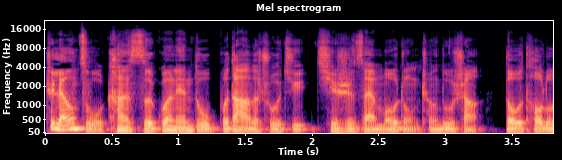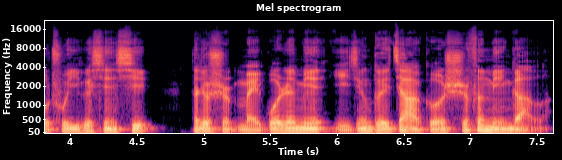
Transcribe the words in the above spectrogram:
这两组看似关联度不大的数据，其实在某种程度上都透露出一个信息，那就是美国人民已经对价格十分敏感了。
